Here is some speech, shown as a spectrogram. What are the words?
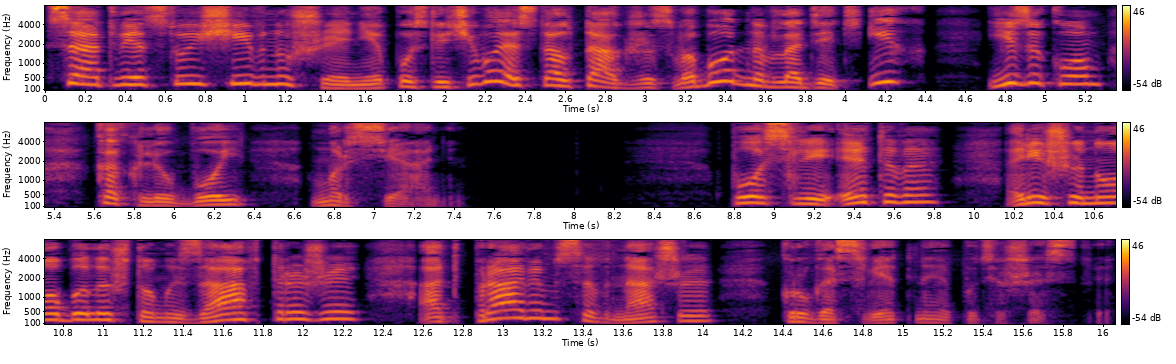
соответствующие внушения, после чего я стал так же свободно владеть их языком, как любой марсианин. После этого решено было, что мы завтра же отправимся в наше кругосветное путешествие.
